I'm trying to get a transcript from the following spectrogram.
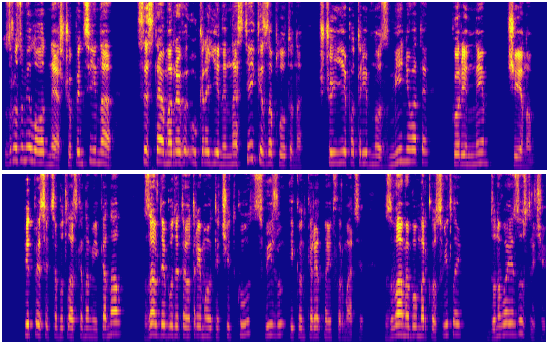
Зрозуміло одне, що пенсійна система України настільки заплутана, що її потрібно змінювати корінним чином. Підписуйтеся, будь ласка, на мій канал. Завжди будете отримувати чітку, свіжу і конкретну інформацію. З вами був Марко Світлий. До нової зустрічі!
